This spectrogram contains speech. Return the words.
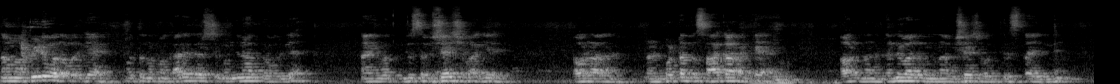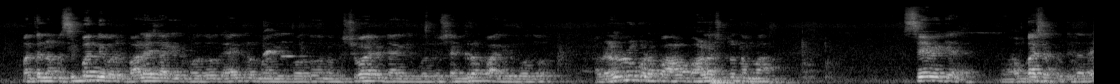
ನಮ್ಮ ಪಿ ಡಿ ಅವರಿಗೆ ಮತ್ತು ನಮ್ಮ ಕಾರ್ಯದರ್ಶಿ ಮಂಜುನಾಥ್ ಅವರಿಗೆ ನಾನು ಇವತ್ತು ದಿವಸ ವಿಶೇಷವಾಗಿ ಅವರ, ನಾನು ಕೊಟ್ಟಂಥ ಸಹಕಾರಕ್ಕೆ ಅವ್ರಿಗೆ ನಾನು ಧನ್ಯವಾದಗಳನ್ನು ವಿಶೇಷವಾಗಿ ತಿಳಿಸ್ತಾ ಇದ್ದೀನಿ. ಮತ್ತು ನಮ್ಮ ಸಿಬ್ಬಂದಿ ವರ್ಗ ಬಾಲೇಜ್ ಆಗಿರ್ಬೋದು ಗಾಯತ್ರಮ್ಮ ಆಗಿರ್ಬೋದು, ನಮ್ಮ ಶಿವಾರೆಡ್ಡಿ ಆಗಿರ್ಬೋದು, ಶಂಕರಪ್ಪ ಆಗಿರ್ಬೋದು, ಅವರೆಲ್ಲರೂ ಕೂಡ ಬಹ- ಬಹಳಷ್ಟು ನಮ್ಮ ಸೇವೆಗೆ ಅವಕಾಶ ಕೊಟ್ಟಿದ್ದಾರೆ.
